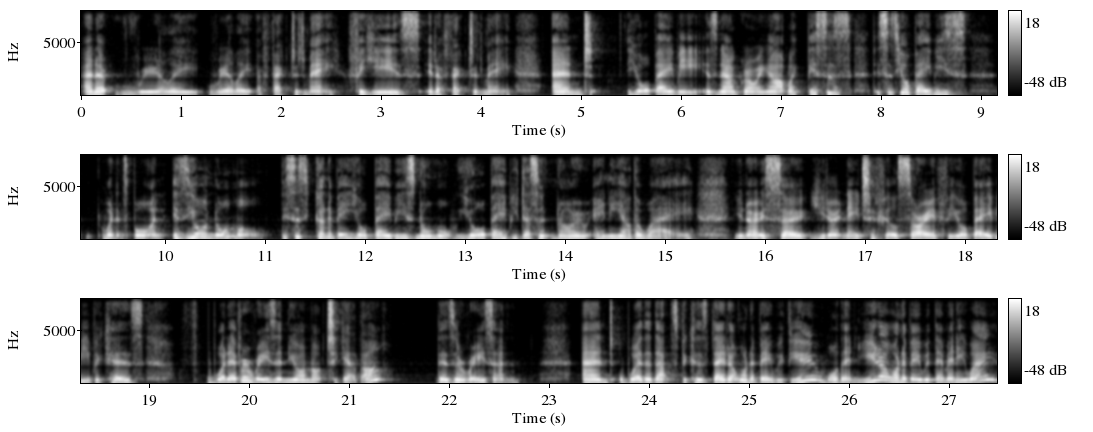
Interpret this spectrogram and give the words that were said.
And it really, really affected me for years. It affected me. And your baby is now growing up like this is this is your baby's when it's born is your normal. This is going to be your baby's normal. Your baby doesn't know any other way, you know, so you don't need to feel sorry for your baby because whatever reason you're not together, there's a reason. And whether that's because they don't want to be with you, well, then you don't want to be with them anyway.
